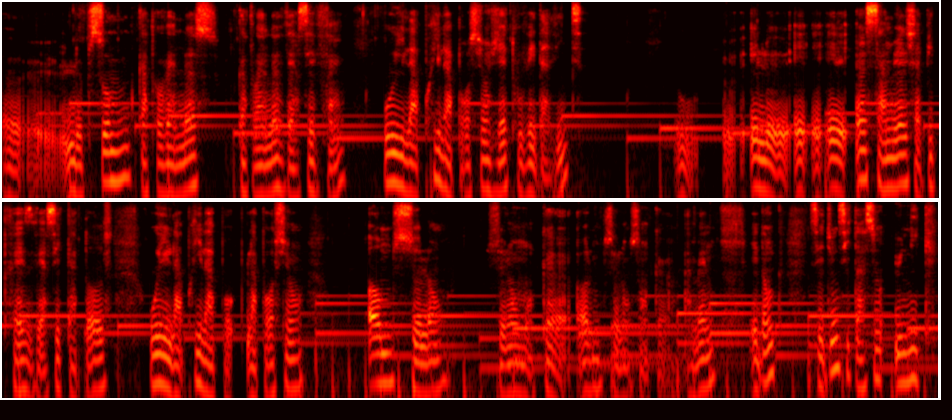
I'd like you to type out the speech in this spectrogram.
Le psaume 89, 89, verset 20, où il a pris la portion J'ai trouvé David, et, le, et, 1 Samuel chapitre 13 verset 14 où il a pris la, la portion homme selon selon mon cœur, homme selon son cœur. Amen. Et donc, c'est une citation unique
